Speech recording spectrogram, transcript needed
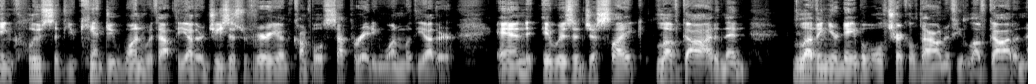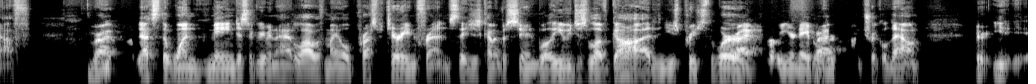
inclusive. You can't do one without the other. Jesus was very uncomfortable separating one with the other. And it wasn't just like love god and then loving your neighbor will trickle down if you love god enough right that's the one main disagreement I had a lot with my old Presbyterian friends. They just kind of assumed, well, you just love God and you just preach the word, right. loving your neighbor right. trickle down. You,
